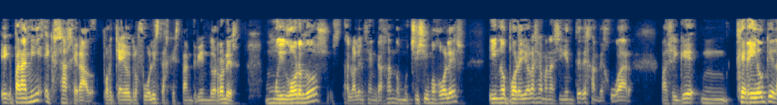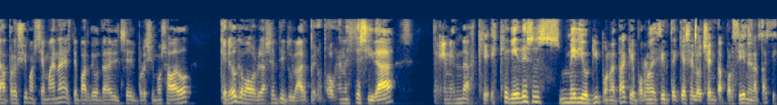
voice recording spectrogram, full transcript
eh, para mí exagerado, porque hay otros futbolistas que están teniendo errores muy gordos, está el Valencia encajando muchísimos goles y no por ello la semana siguiente dejan de jugar. Así que mm, creo que la próxima semana, este partido contra el Elche el próximo sábado, creo que va a volver a ser titular, pero por una necesidad tremenda. Es que, es que Guedes es medio equipo en ataque, por no decirte que es el 80% en ataque.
